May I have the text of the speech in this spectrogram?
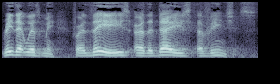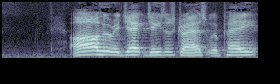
Read that with me. For these are the days of vengeance. All who reject Jesus Christ will pay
